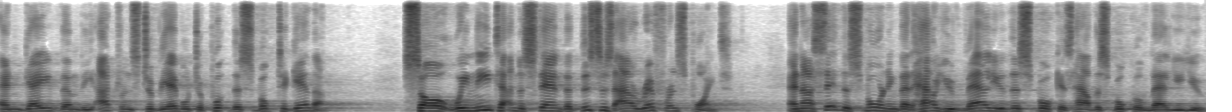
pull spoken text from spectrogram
and gave them the utterance to be able to put this book together. So we need to understand that this is our reference point. And I said this morning that how you value this book is how this book will value you.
